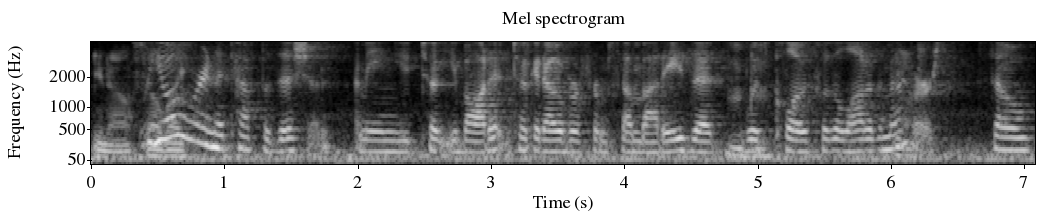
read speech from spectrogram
You know, so well, you all like, were in a tough position. I mean, you took you bought it and took it over from somebody that Mm-hmm. was close with a lot of the members. So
